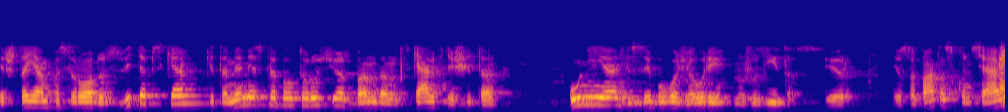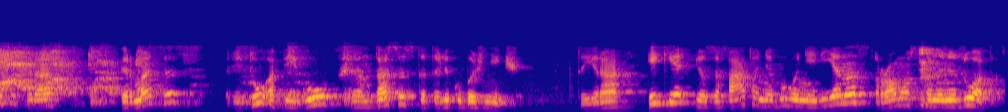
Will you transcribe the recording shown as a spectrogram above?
Ir štai jam pasirodus Vitebske, kitame mieste Baltarusijos, bandant skelbti šitą uniją, jisai buvo žiauriai nužudytas. Ir Josapatas Kuncevičius yra pirmasis rytų apieigų šventasis katalikų bažnyčių. Tai yra, iki Jozapato nebuvo nei vienas Romos kanonizuotas.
